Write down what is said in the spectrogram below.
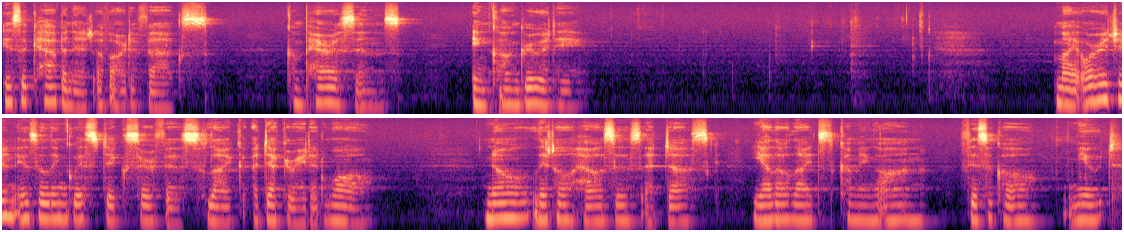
is a cabinet of artifacts, comparisons, incongruity. My origin is a linguistic surface like a decorated wall. No little houses at dusk, yellow lights coming on, physical, mute.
